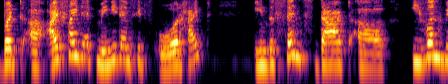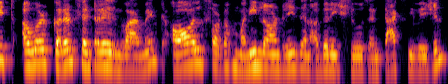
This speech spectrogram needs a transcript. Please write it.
but uh, i find that many times it's overhyped in the sense that uh, even with our current centralized environment all sort of money laundering and other issues and tax evasion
